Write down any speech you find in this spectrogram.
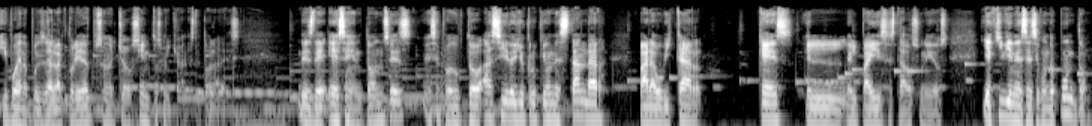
y bueno, pues a la actualidad pues son 800 millones de dólares. Desde ese entonces, ese producto ha sido yo creo que un estándar para ubicar qué es el, país Estados Unidos. Y aquí viene ese segundo punto.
